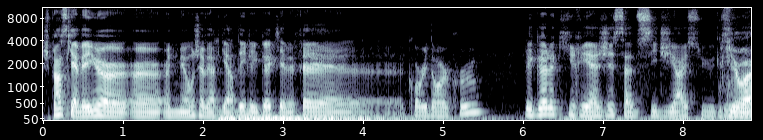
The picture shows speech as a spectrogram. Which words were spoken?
Je pense qu'il y avait eu un, un- un numéro, j'avais regardé les gars qui avaient fait euh, Corridor Crew. Les gars là, qui réagissent à du CGI sur YouTube. Ouais.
